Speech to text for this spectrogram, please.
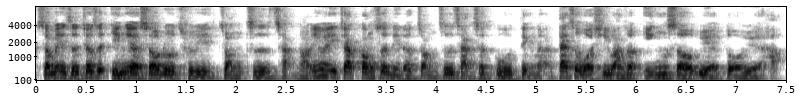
什么意思？就是营业收入除以总资产啊。因为一家公司你的总资产是固定的，但是我希望说营收越多越好，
